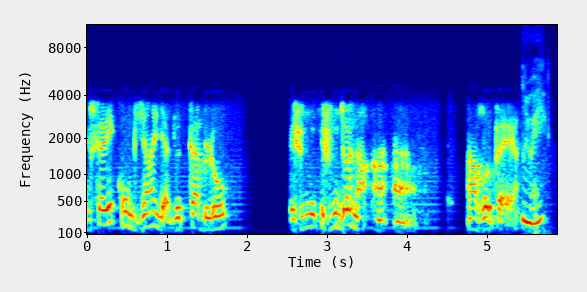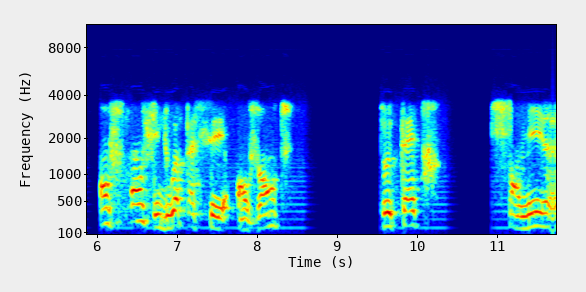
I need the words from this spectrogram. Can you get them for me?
Vous savez combien il y a de tableaux? Je vous, donne un, repère. En France, il doit passer en vente peut-être 100 000,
